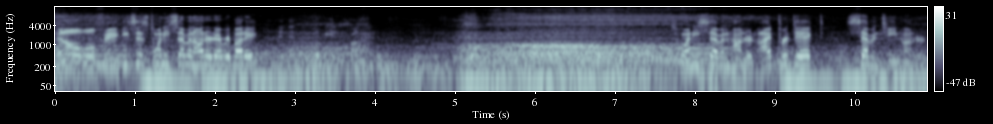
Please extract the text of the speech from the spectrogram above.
Hello, Wolfie. He says 2,700, everybody. and then we will be in profit. 2,700. I predict 1,700.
